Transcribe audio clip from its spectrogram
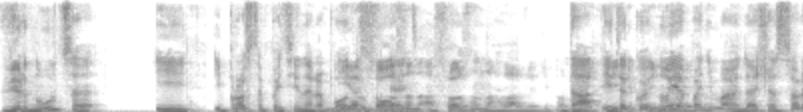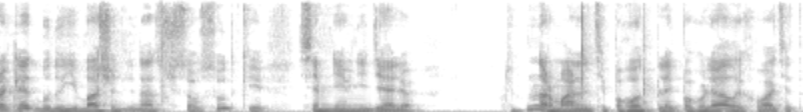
вернуться и, и просто пойти на работу, І блядь. осознанно, осознанно, главное, типа. Да, пойти, и типа, такой, ну я делать. понимаю, да, сейчас 40 лет буду ебашить 12 часов в сутки, 7 дней в неделю. Ну, нормально, типа, год, блядь, погулял и хватит.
